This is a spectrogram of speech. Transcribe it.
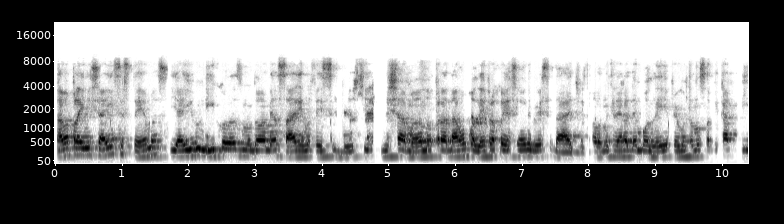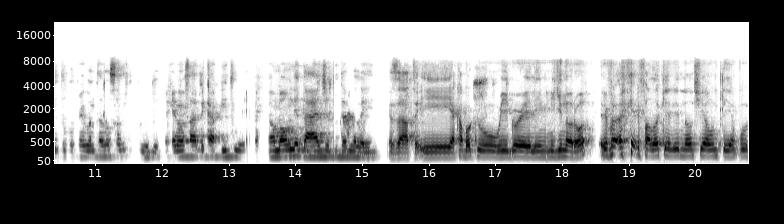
Tava para iniciar em sistemas e aí o Nicolas mandou uma mensagem no Facebook me chamando para dar um rolê para conhecer a universidade, falando que ele era demolei, perguntando sobre capítulo, perguntando sobre tudo. Para quem não sabe, capítulo é uma unidade do demolei. Exato. E acabou que o Igor ele me ignorou. Ele, falou que ele não tinha um tempo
